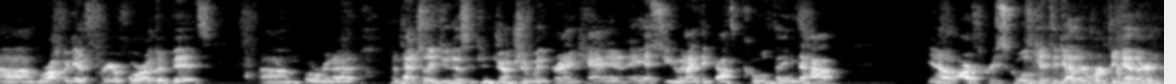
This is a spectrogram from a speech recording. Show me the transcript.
Um, we're up against three or four other bids, um, but we're going to potentially do this in conjunction with Grand Canyon and ASU. And I think that's a cool thing to have, you know, our three schools get together work together. And,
